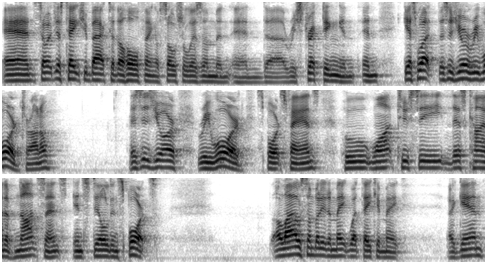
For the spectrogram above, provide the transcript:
And so it just takes you back to the whole thing of socialism and, and uh, restricting. And, and guess what? This is your reward, Toronto. This is your reward, sports fans who want to see this kind of nonsense instilled in sports. Allow somebody to make what they can make. Again,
